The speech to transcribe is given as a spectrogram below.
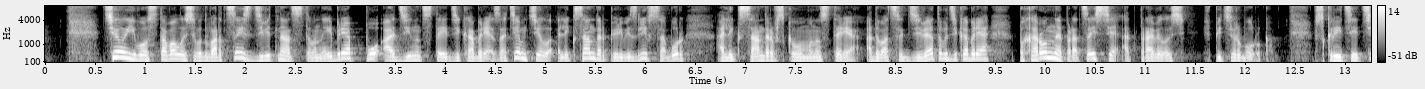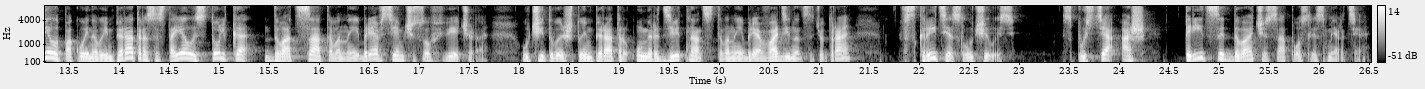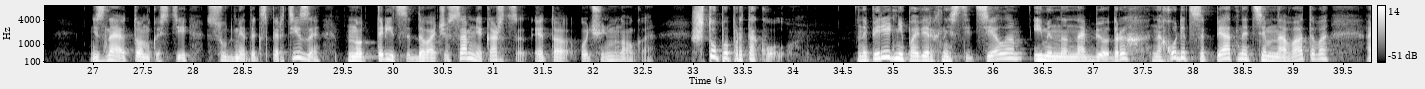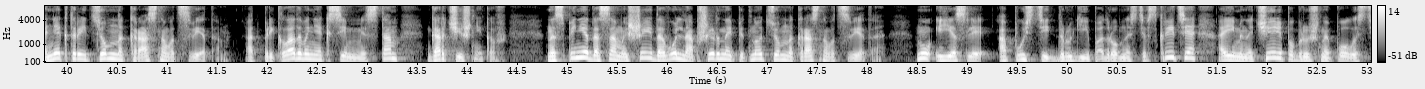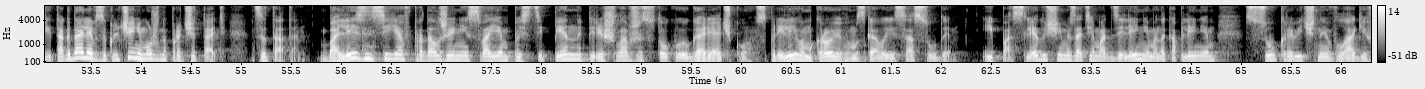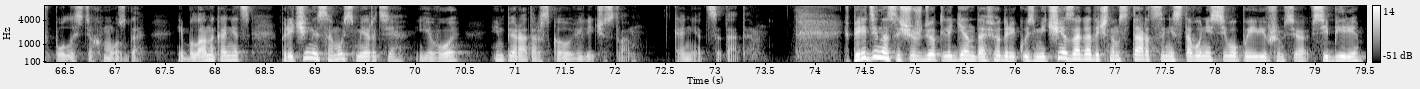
Тело его оставалось во дворце с 19 ноября по 11 декабря. Затем тело Александра перевезли в собор Александровского монастыря, а 29 декабря похоронная процессия отправилась в Петербург. Вскрытие тела покойного императора состоялось только 20 ноября в 7 часов вечера. Учитывая, что император умер 19 ноября в 11 утра, вскрытие случилось спустя аж 32 часа после смерти – не знаю тонкостей судмедэкспертизы, но 32 часа, мне кажется, это очень много. Что по протоколу? На передней поверхности тела, именно на бедрах, находятся пятна темноватого, а некоторые темно-красного цвета, от прикладывания к сим местам горчишников – на спине до самой шеи довольно обширное пятно темно-красного цвета. Ну и если опустить другие подробности вскрытия, а именно черепа, брюшной полости и так далее, в заключении можно прочитать, цитата. «Болезнь сия в продолжении своем постепенно перешла в жестокую горячку с приливом крови в мозговые сосуды и последующими затем отделением и накоплением сукровичной влаги в полостях мозга, и была, наконец, причиной самой смерти его императорского величества». Конец цитаты. Впереди нас еще ждет легенда о Федоре Кузьмиче, загадочном старце, ни с того ни с сего появившемся в Сибири.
